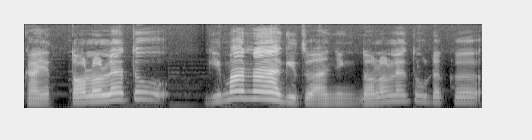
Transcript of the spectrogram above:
Kayak tololnya tuh gimana gitu anjing. Tololnya tuh udah ke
